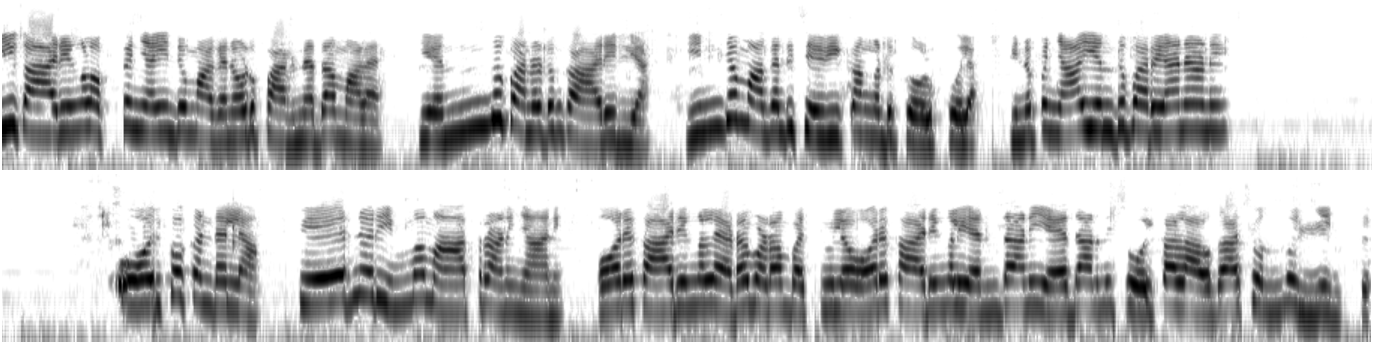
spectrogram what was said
ഈ കാര്യങ്ങളൊക്കെ ഞാൻ എന്റെ മകനോട് പറഞ്ഞതാ മോളെ. എന്ത് പറഞ്ഞിട്ടും കാര്യമില്ല. എന്റെ മകന്റെ ചെവിക്ക് അങ്ങോട്ട് കേൾക്കൂല. പിന്നെ ഇപ്പൊ ഞാൻ എന്ത് പറയാനാണ്? ഓർക്കൊക്കെ ഉണ്ടല്ലോ. പേരിനൊരു ഇമ്മ മാത്രമാണ് ഞാൻ ഓരോ കാര്യങ്ങളിൽ ഇടപെടാൻ പറ്റൂല. ഓരോ കാര്യങ്ങൾ എന്താണ് ഏതാണെന്ന് ചോദിക്കാനുള്ള അവകാശം ഒന്നുമില്ല എനിക്ക്.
